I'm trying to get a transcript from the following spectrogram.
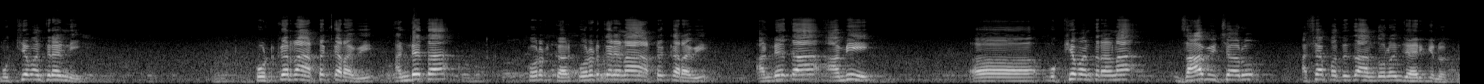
मुख्यमंत्र्यांनी कोटकरना अटक करावी अंडेता कोरटकर कोरटकर यांना अटक करावी अंडेता आम्ही मुख्यमंत्र्यांना जाब विचारू अशा पद्धतीचं आंदोलन जाहीर केलं होतं.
